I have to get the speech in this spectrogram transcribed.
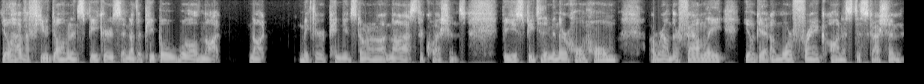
you'll have a few dominant speakers, and other people will not not make their opinions known or not, not ask their questions. But you speak to them in their own home, around their family, you'll get a more frank, honest discussion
